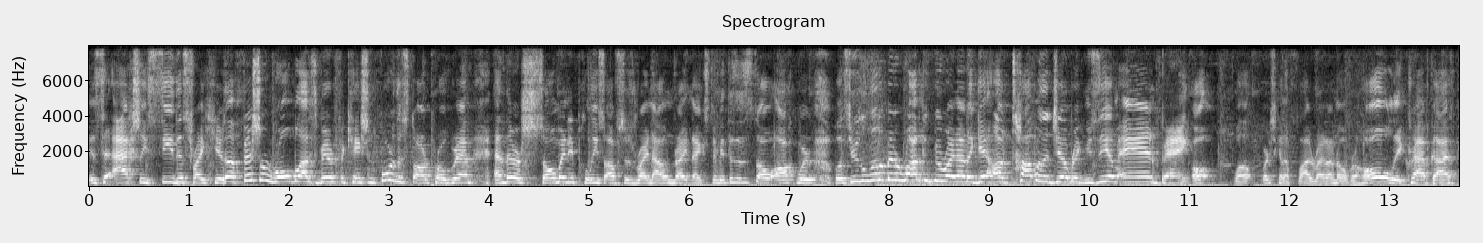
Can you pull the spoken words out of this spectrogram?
is to actually see this right here, the official Roblox verification for the STAR program. And there are so many police officers right now and right next to me. This is so awkward. Let's use a little bit of rocket fuel right now to get on top of the Jailbreak Museum and bang. Oh, well, we're just gonna fly right on over. Holy crap, guys.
